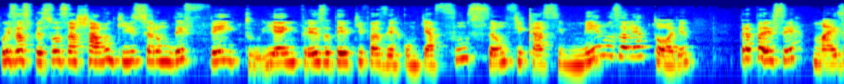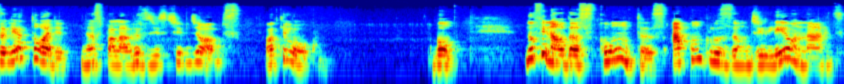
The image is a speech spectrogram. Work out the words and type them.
Pois as pessoas achavam que isso era um defeito e a empresa teve que fazer com que a função ficasse menos aleatória para parecer mais aleatória, nas palavras de Steve Jobs. Ó que louco! Bom, no final das contas, a conclusão de Leonard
